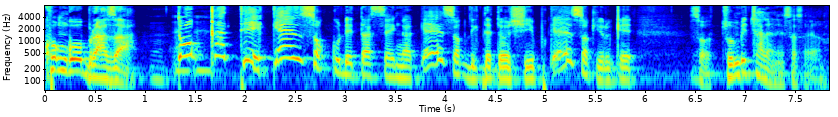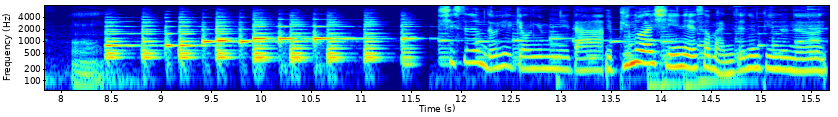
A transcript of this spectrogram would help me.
콩고 브라자. 똑같아. 계속 쿠데타 생각, 계속 딕테터십, 계속 이렇게 서 준비 잘안 했었어요. 어. 시스는 노혜경입니다. 예, 비누와 시인에서 만드는 비누는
